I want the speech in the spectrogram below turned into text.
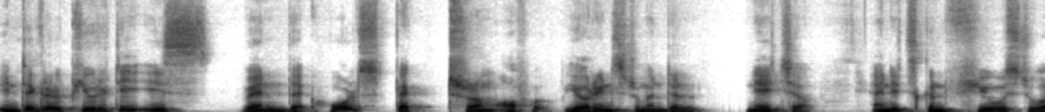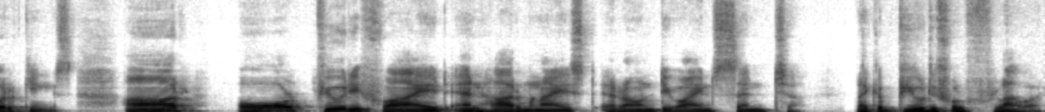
Integral purity is when the whole spectrum of your instrumental nature and its confused workings are all purified and harmonized around divine center like a beautiful flower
